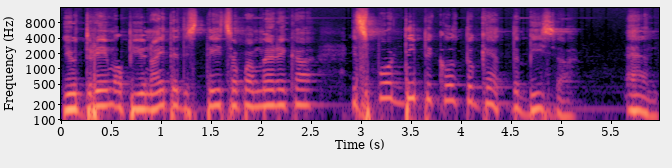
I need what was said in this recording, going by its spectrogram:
You dream of United States of America, It's more difficult to get the visa and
